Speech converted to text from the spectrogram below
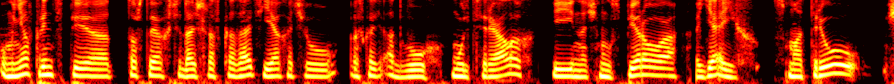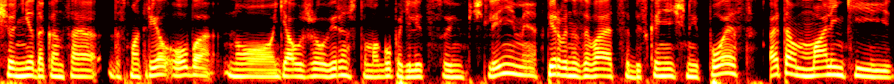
У меня, в принципе, то, что я хочу дальше рассказать, я хочу рассказать о двух мультсериалах, и начну с первого. Я их смотрю, еще не до конца досмотрел оба, но я уже уверен, что могу поделиться своими впечатлениями. Первый называется «Бесконечный поезд». Это маленький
